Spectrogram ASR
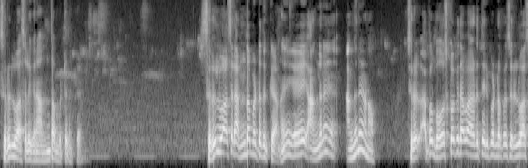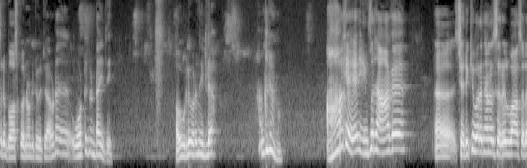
Cyril Vasil ഇങ്ങനെ അന്തം വിട്ട് നിൽക്കുകയാണ്. സിറിൽ വാസിൽ അന്തം വിട്ട് നിൽക്കുകയാണ്. ഏ അങ്ങനെ അങ്ങനെയാണോ? സിറിൽ അപ്പോൾ ബോസ്കോ പിതാവ് അടുത്തിരിപ്പുണ്ട്. അപ്പോൾ സിറിൽ വാസിൽ ബോസ്കോനോട് ചോദിച്ചു അവിടെ വോട്ടിംഗ് ഉണ്ടായില്ലേ? അവ പുള്ളി പറഞ്ഞില്ല അങ്ങനെയാണോ? ആകെ ഇവരാകെ ശരിക്കു പറഞ്ഞാൽ സിറിൽ വാസിൽ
